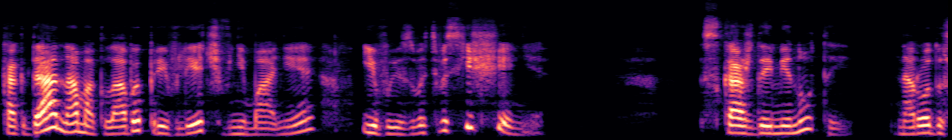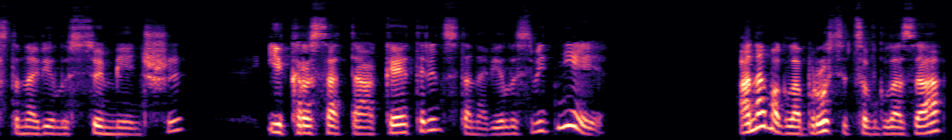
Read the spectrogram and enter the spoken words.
когда она могла бы привлечь внимание и вызвать восхищение. С каждой минутой народу становилось все меньше, и красота Кэтрин становилась виднее. Она могла броситься в глаза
